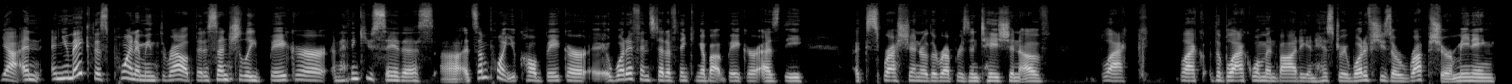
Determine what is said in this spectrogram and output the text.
yeah, and and you make this point. I mean, throughout that essentially Baker, and I think you say this uh, at some point. You call Baker. Eh, what if instead of thinking about Baker as the expression or the representation of black black the black woman body in history. What if she's a rupture? Meaning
